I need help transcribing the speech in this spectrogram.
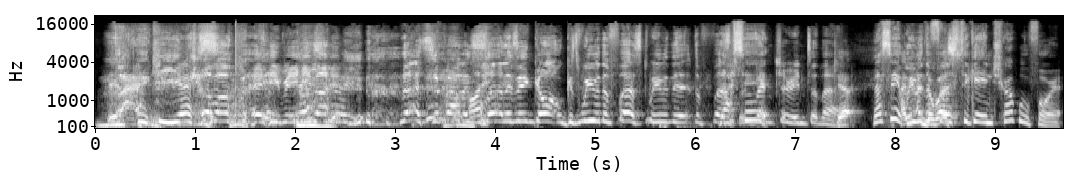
Bang. Yes. Come on, baby. Like, that's about as subtle as it got because we were the first, we were the, the first That's it. adventure into that. Yeah. That's it. And- we were the, the first worst- to get in trouble for it.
